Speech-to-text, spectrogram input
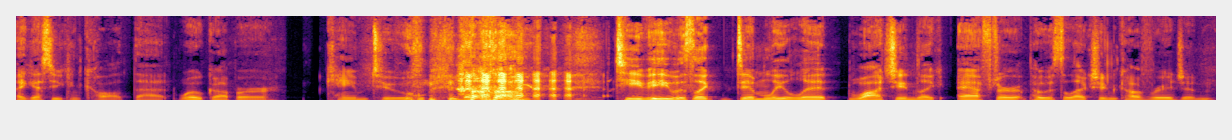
I guess you can call it that. Woke up or came to. um, TV was like dimly lit, watching like after post election coverage and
